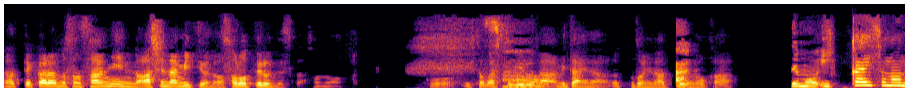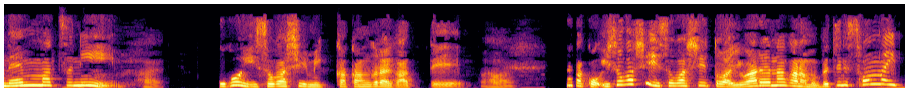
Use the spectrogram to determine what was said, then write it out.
なってからのその3人の足並みっていうのは揃ってるんですか？その、こう、忙しすぎるな、みたいなことになってるのか。でも、一回その年末に、はい。すごい忙しい3日間ぐらいがあって、はい。なんかこう、忙しい忙しいとは言われながらも別にそんないっ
